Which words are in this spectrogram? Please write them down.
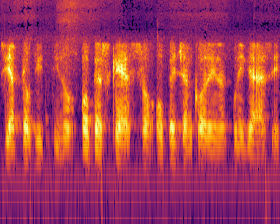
si approfittino o per scherzo o peggio ancora in alcuni casi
